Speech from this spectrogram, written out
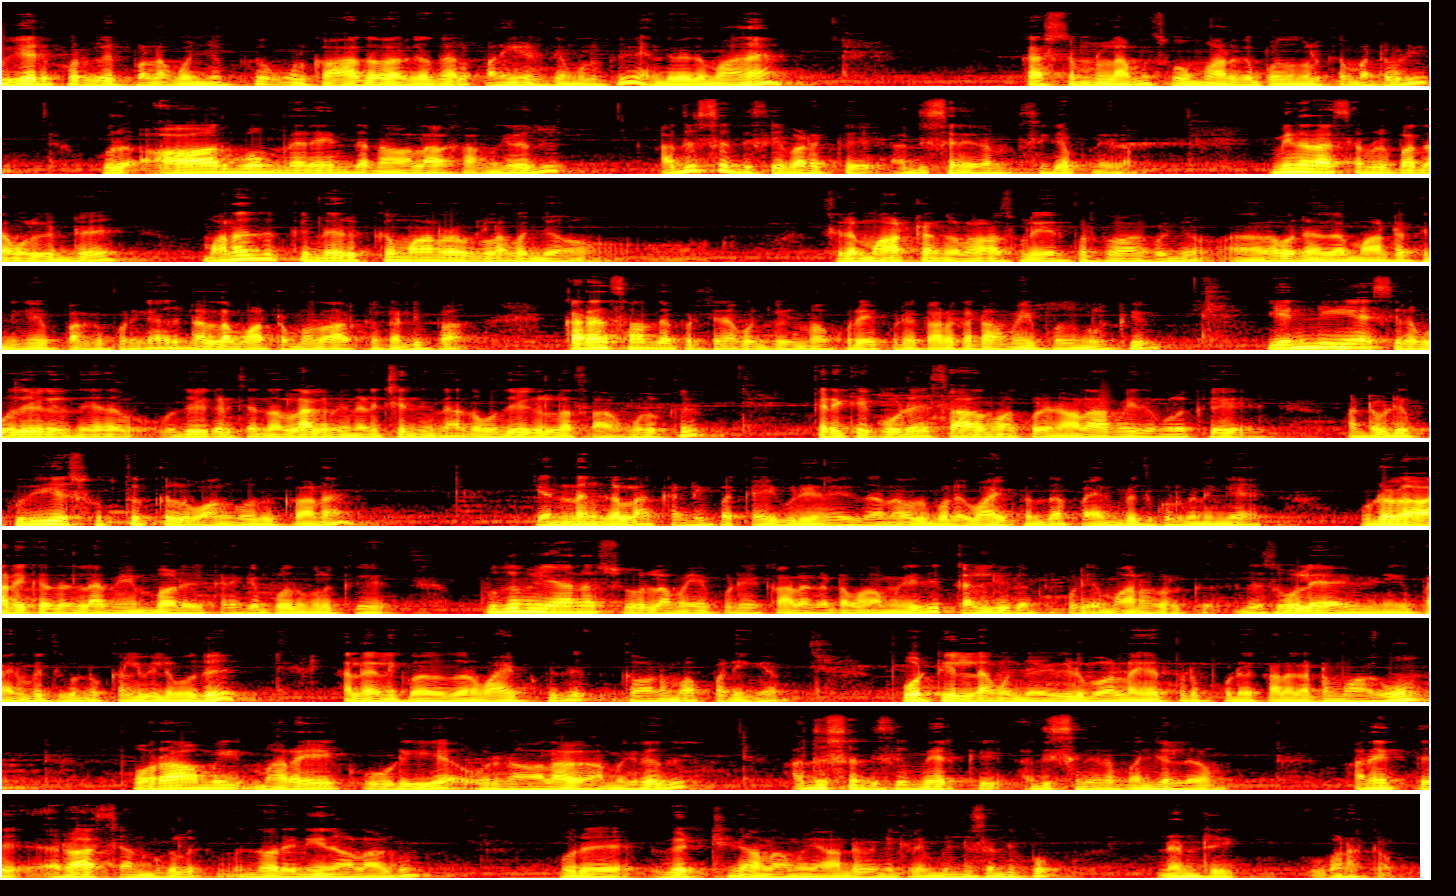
உயர் பொறுப்பேற்பெல்லாம் கொஞ்சம் உங்களுக்கு ஆதரவாக இருக்கிறதால பணியெடுத்து உங்களுக்கு எந்த விதமான கஷ்டம் இல்லாமல் சுகமாக இருக்க போதுங்களுக்கு மற்றபடி ஒரு ஆர்வம் நிறைந்த நாளாக அமைகிறது. அதிர்ஷ்ட திசை வடக்கு அதிர்ஷ்ட நிறம் சிகப்பு நிறம். மீனராசி அன்பு பார்த்தா உங்களுக்கு இன்று மனதுக்கு நெருக்கமானவர்கள்லாம் கொஞ்சம் சில மாற்றங்களான சூழல் ஏற்படுத்துவாங்க கொஞ்சம். அதனால் ஒரு நல்ல மாற்றத்தை நீங்கள் பார்க்க போகிறீங்க அது நல்ல மாற்றமாக தான் இருக்கும் கண்டிப்பாக கடன் சார்ந்த பிரச்சனை கொஞ்சம் கொஞ்சமாக குறையக்கூடிய காலகட்டம் அமைப்போது உங்களுக்கு எண்ணிய சில உதவிகள் உதவி கிடைச்சா நல்லா நீங்கள் நினச்சிருந்தீங்கன்னா அந்த உதவிகள்லாம் சா உங்களுக்கு கிடைக்கக்கூடிய சாதகமாகக்கூடிய நாளாக அமைது உங்களுக்கு. மற்றபடி புதிய சொத்துக்கள் வாங்குவதற்கான எண்ணங்கள்லாம் கண்டிப்பாக கைகூடிய நிலை தானே அதுபோல் வாய்ப்பு இருந்தால் பயன்படுத்தி கொடுக்கணுங்க நீங்கள் உடல் ஆரோக்கியத்தில் எல்லாம் மேம்பாடு கிடைக்க போது உங்களுக்கு. புதுமையான சூழல் அமையக்கூடிய காலகட்டமாக அமையுது. கல்வி கற்கக்கூடிய மாணவர்களுக்கு. இந்த சூழலை நீங்கள் பயன்படுத்தி கொண்டு கல்வியில் ஒரு நல்ல நிலைக்கு வருவதற்கான வாய்ப்பு இருக்குது. கவனமாக படிங்க. போட்டியெல்லாம் கொஞ்சம் ஈடுபாடெலாம் ஏற்படக்கூடிய காலகட்டமாகவும் பொறாமை மறையக்கூடிய ஒரு நாளாக அமைகிறது. அதிர்ஷ்ட திசை மேற்கு அதிர்ஷ்ட நிறம் மஞ்சள் நிறம். அனைத்து ராசி அன்புகளுக்கும் இந்த ஒரு இனிய நாளாகும். ஒரு வெற்றி நாள் அமைய ஆண்டவன் நினைக்கிறேன் மீண்டும் சந்திப்போம். நன்றி வணக்கம்.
